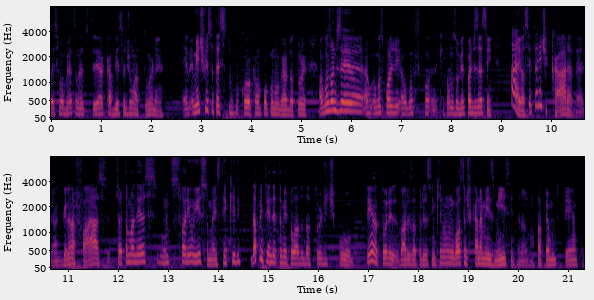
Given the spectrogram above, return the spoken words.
Esse momento, né? Tu ter a cabeça de um ator, né? É, é meio difícil até se tu colocar um pouco no lugar do ator. Alguns vão dizer, alguns podem, alguns que estão nos ouvindo podem dizer assim: "Ah, eu aceitaria de cara, velho, uma grana fácil". De certa maneira, muitos fariam isso, mas tem aquele, dá para entender também pelo lado do ator de tipo, tem atores, vários atores assim que não gostam de ficar na mesmice, entendeu? Num papel muito tempo.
